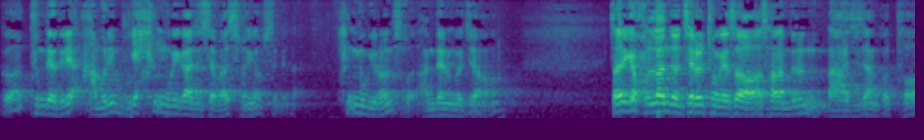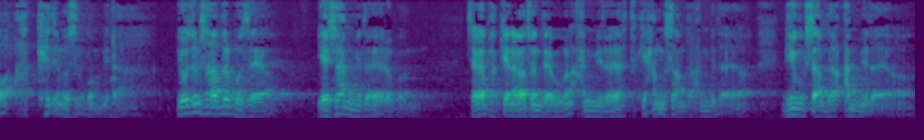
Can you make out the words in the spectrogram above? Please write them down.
그 군대들이 아무리 무기 핵무기 가지셔봐 소용이 없습니다. 핵무기로는 안 되는 거죠. 자, 이렇게 환란 전체를 통해서 사람들은 나아지지 않고 더 악해진 것을 봅니다. 요즘 사람들 보세요. 예수 안 믿어요, 여러분. 제가 밖에 나가 전 대부분 안 믿어요. 특히 한국 사람들 안 믿어요. 미국 사람들 안 믿어요.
